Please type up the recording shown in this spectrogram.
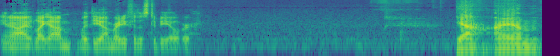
You know, I like. I'm with you. I'm ready for this to be over. Yeah, I am.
